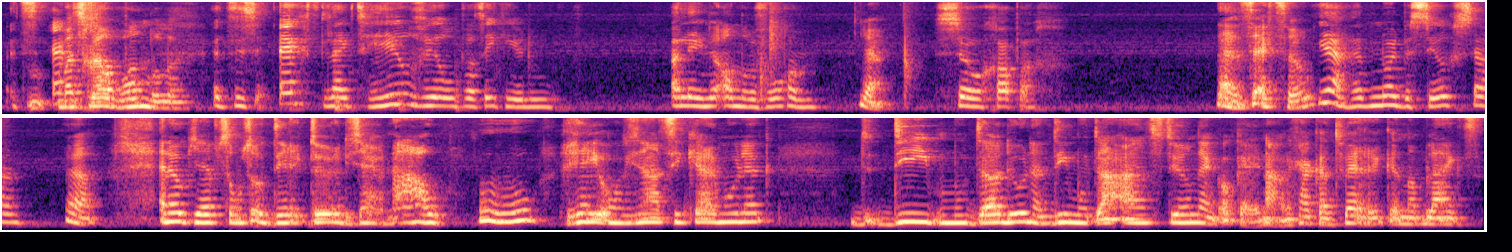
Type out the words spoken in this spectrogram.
het is maar het is wel wonderlijk. Het is echt, lijkt heel veel op wat ik hier doe. Alleen een andere vorm. Ja. Zo grappig. Ja, dat is echt zo. Ja, heb ik nooit bij stilgestaan. Ja. En ook, je hebt soms ook directeuren die zeggen, nou, hoe, reorganisatie, kei moeilijk. Die moet dat doen en die moet daar aansturen. Denk ik, oké, nou, dan ga ik aan het werk. En dan blijkt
